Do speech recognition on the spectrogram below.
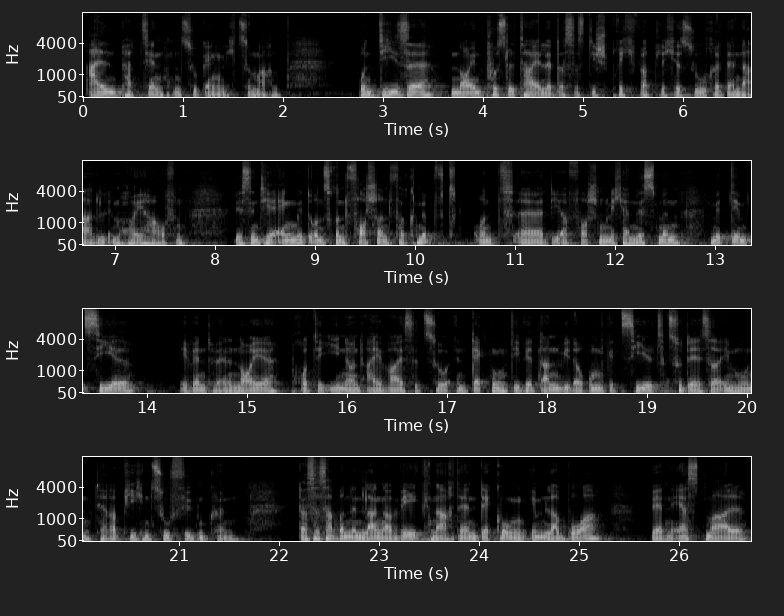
allen Patienten zugänglich zu machen. Und diese neuen Puzzleteile, das ist die sprichwörtliche Suche der Nadel im Heuhaufen. Wir sind hier eng mit unseren Forschern verknüpft und äh, die erforschen Mechanismen mit dem Ziel, eventuell neue Proteine und Eiweiße zu entdecken, die wir dann wiederum gezielt zu dieser Immuntherapie hinzufügen können. Das ist aber ein langer Weg. Nach der Entdeckung im Labor werden erstmal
